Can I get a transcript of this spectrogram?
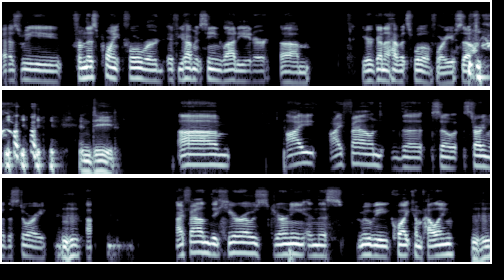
as we from this point forward, if you haven't seen Gladiator, um, you're gonna have it spoiled for you. So, indeed. Um, I I found the so starting with the story. Mm-hmm. Uh, I found the hero's journey in this movie quite compelling. Mm-hmm.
